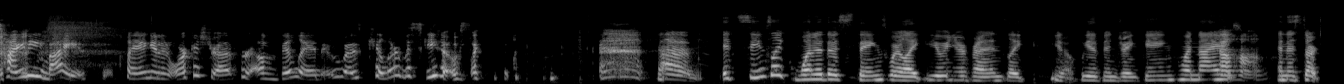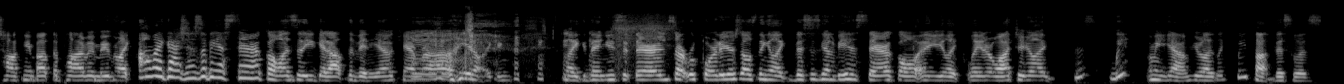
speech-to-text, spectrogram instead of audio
tiny mice playing in an orchestra for a villain who has killer mosquitoes? Like, um, it seems like one of those things where like you and your friends like you know if we had been drinking one night uh-huh. and then start talking about the plot of a movie like oh my gosh this would be hysterical. And so you get out the video camera you know like and, like then you sit there and start recording yourselves thinking like this is going to be hysterical. And you like later watch it you're like this we i mean yeah you realize like we thought this was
